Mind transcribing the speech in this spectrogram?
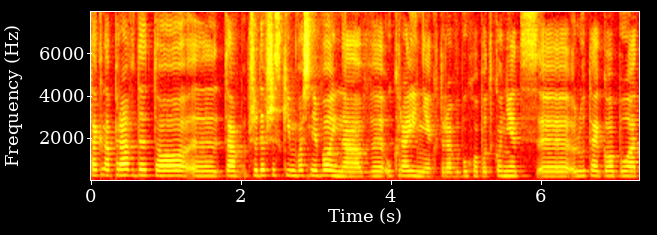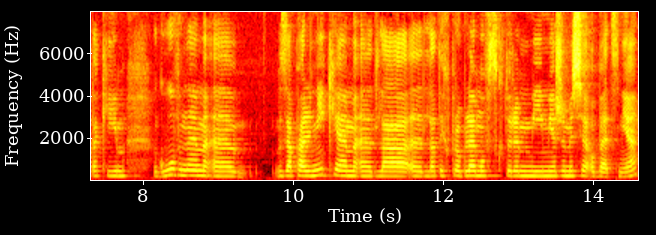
tak naprawdę to ta przede wszystkim właśnie wojna w Ukrainie, która wybuchła pod koniec lutego, była takim głównym zapalnikiem e, dla, e, dla tych problemów, z którymi mierzymy się obecnie.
